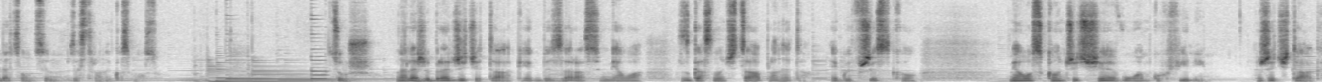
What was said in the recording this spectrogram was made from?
lecącym ze strony kosmosu. Cóż, należy brać życie tak, jakby zaraz miała zgasnąć cała planeta, jakby wszystko miało skończyć się w ułamku chwili. Żyć tak,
